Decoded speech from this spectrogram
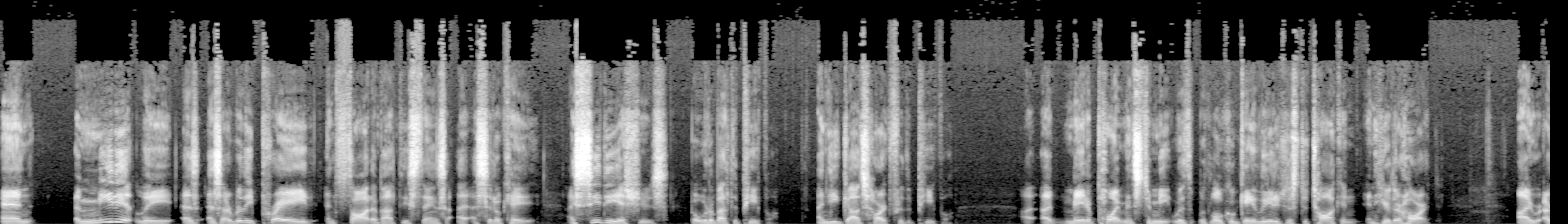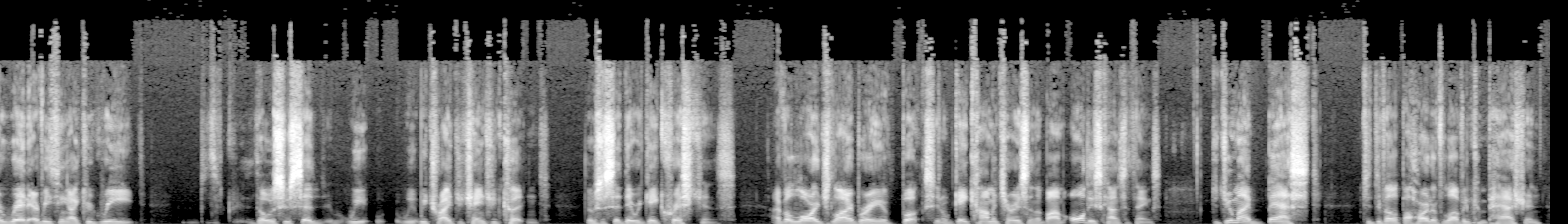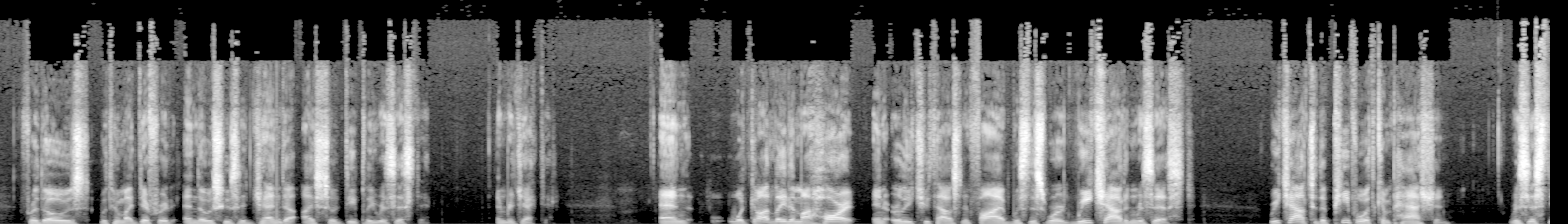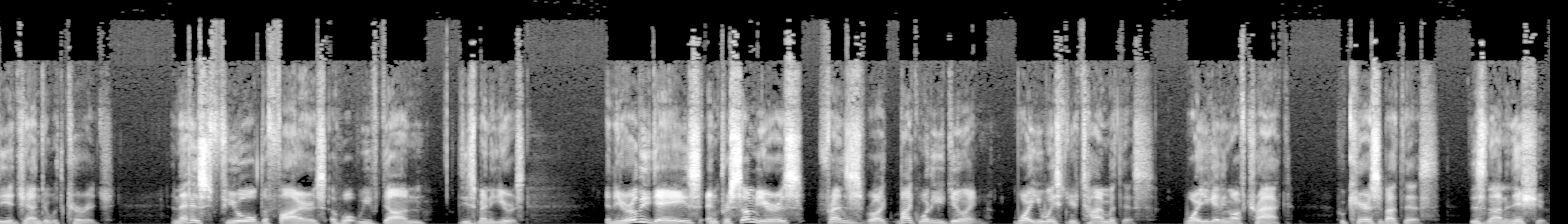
And immediately, as, as I really prayed and thought about these things, I, I said, okay, I see the issues, but what about the people? I need God's heart for the people. I, I made appointments to meet with, with local gay leaders just to talk and, and hear their heart. I, I read everything I could read those who said we, we, we tried to change and couldn't, those who said they were gay Christians. I have a large library of books, you know, gay commentaries on the Bible, all these kinds of things, to do my best to develop a heart of love and compassion for those with whom I differed and those whose agenda I so deeply resisted and rejected. And what God laid in my heart in early 2005 was this word reach out and resist. Reach out to the people with compassion resist the agenda with courage. And that has fueled the fires of what we've done these many years. In the early days, and for some years, friends were like, Mike, what are you doing? Why are you wasting your time with this? Why are you getting off track? Who cares about this? This is not an issue.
